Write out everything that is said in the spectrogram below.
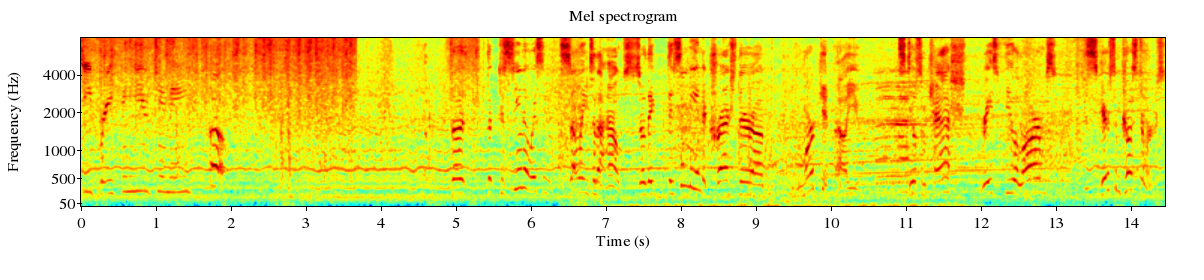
debriefing you, Jimmy. Oh. The the casino isn't selling to the house, so they, they send me in to crash their uh, market value. Steal some cash, raise a few alarms, scare some customers.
